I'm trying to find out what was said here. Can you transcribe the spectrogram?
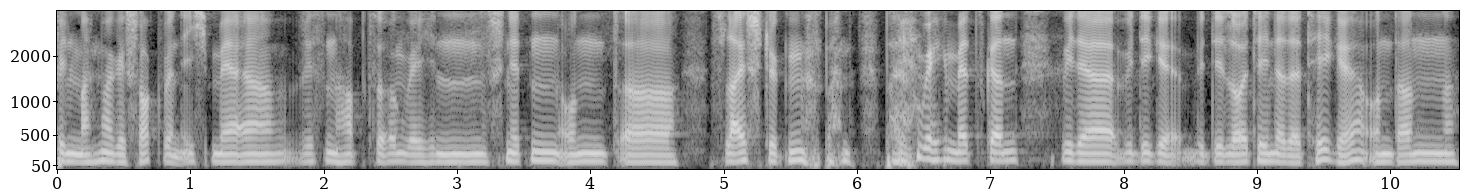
bin manchmal geschockt, wenn ich mehr Wissen habe zu irgendwelchen Schnitten und äh, Fleischstücken bei, bei irgendwelchen Metzgern wie, der, wie, die, wie die Leute hinter der Theke und dann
